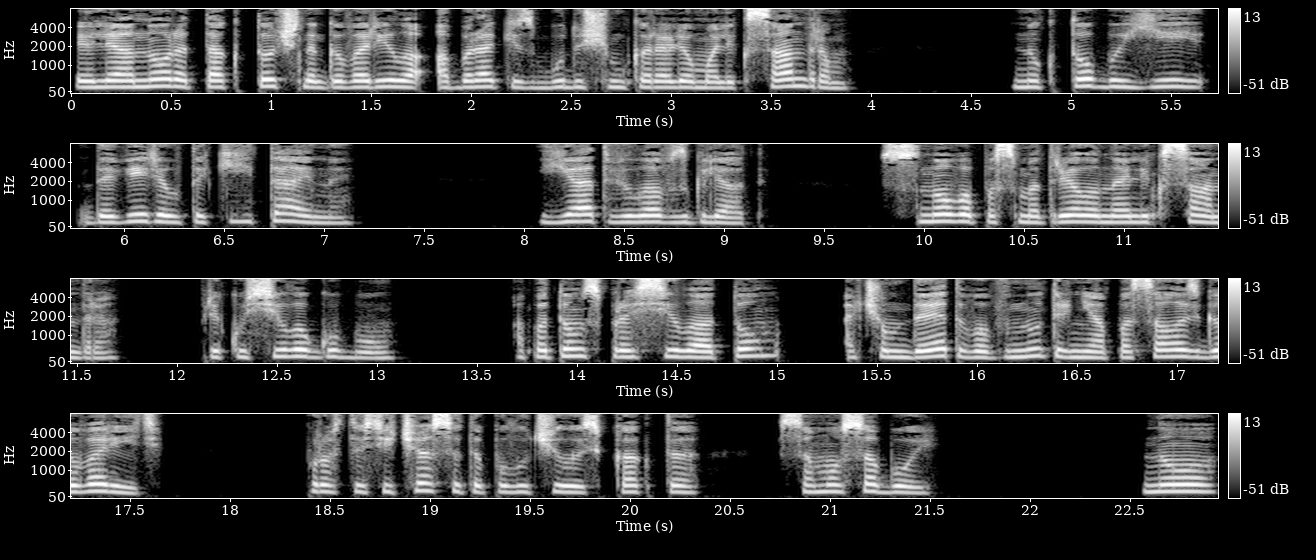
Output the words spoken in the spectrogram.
Элеонора так точно говорила о браке с будущим королем Александром, но кто бы ей доверил такие тайны? Я отвела взгляд. Снова посмотрела на Александра, прикусила губу, а потом спросила о том, о чем до этого внутренне опасалась говорить. Просто сейчас это получилось как-то само собой. Но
